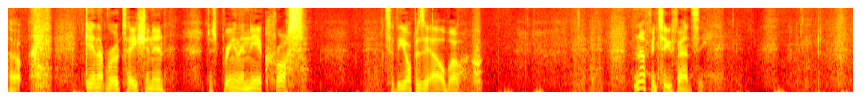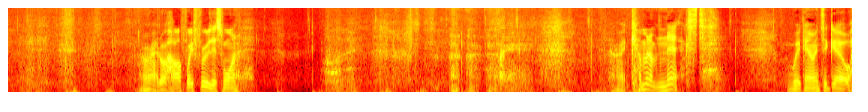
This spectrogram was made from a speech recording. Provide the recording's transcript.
So getting that rotation in, just bringing the knee across to the opposite elbow. Nothing too fancy. All right, we're halfway through this one. All right, coming up next, we're going to go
